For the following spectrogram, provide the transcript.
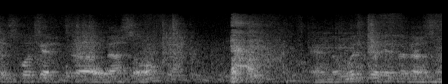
Let's look at the vessel and the liquid in the vessel.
